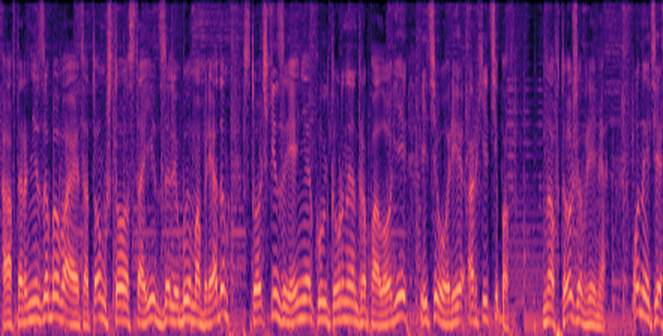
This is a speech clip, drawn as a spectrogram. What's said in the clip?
Автор не забывает о том, что стоит за любым обрядом с точки зрения культурной антропологии и теории архетипов. Но в то же время он эти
